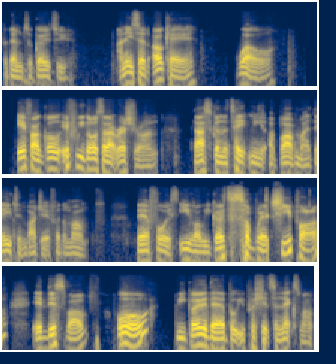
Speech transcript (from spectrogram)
for them to go to, and he said, "Okay, well, if I go, if we go to that restaurant." that's to take me above my dating budget for the month. Therefore, it's either we go to somewhere cheaper in this month or we go there, but we push it to next month.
